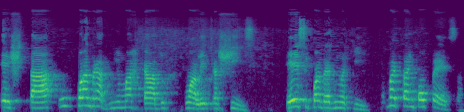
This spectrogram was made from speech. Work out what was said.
está o quadradinho marcado com a letra X? Esse quadradinho aqui vai estar em qual peça?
